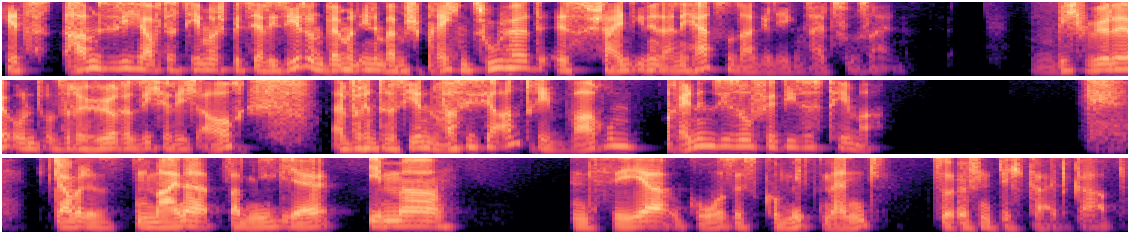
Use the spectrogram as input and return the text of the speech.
Jetzt haben Sie sich auf das Thema spezialisiert und wenn man Ihnen beim Sprechen zuhört, es scheint Ihnen eine Herzensangelegenheit zu sein. Mich würde und unsere Hörer sicherlich auch einfach interessieren, was ist Ihr Antrieb? Warum brennen Sie so für dieses Thema? Ich glaube, dass es in meiner Familie immer ein sehr großes Commitment zur Öffentlichkeit gab,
